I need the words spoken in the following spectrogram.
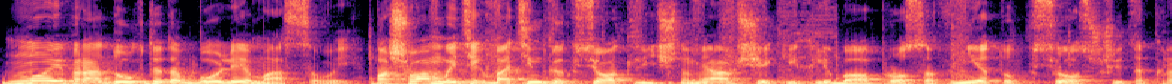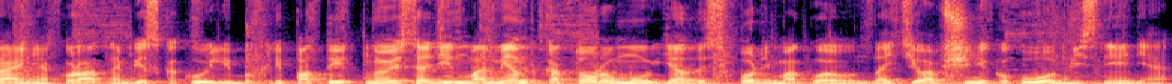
Но и продукт это более массовый. По швам в этих ботинках все отлично, у меня вообще каких-либо вопросов нету, все сшито крайне аккуратно, без какой-либо хлипоты. Но есть один момент, которому я до сих пор не могу найти вообще никакого объяснения.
